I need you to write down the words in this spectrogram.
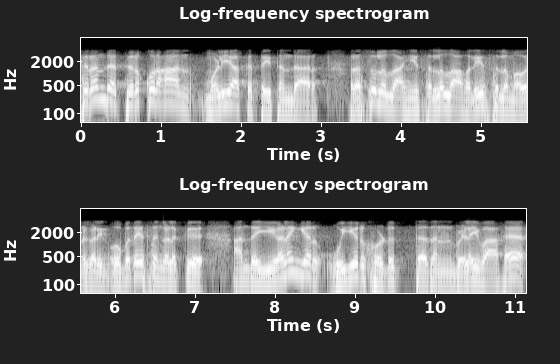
சிறந்த திருக்குர்ஆன் மொழியாக்கத்தை தந்தார். ரசூலுல்லாஹி சல்லல்லாஹ் அலிசல்லம் அவர்களின் உபதேசங்களுக்கு அந்த இளைஞர் உயிர் கொடுத்ததன் விளைவாக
